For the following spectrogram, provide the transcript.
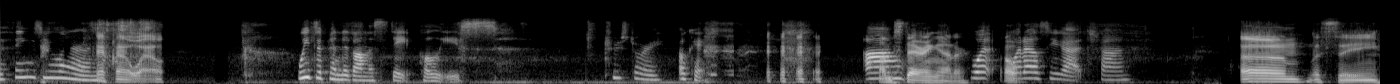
the things you learn. wow we depended on the state police. True story. Okay. I'm Um, staring at her. what Oh. what else you got, Sean? Um, let's see.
